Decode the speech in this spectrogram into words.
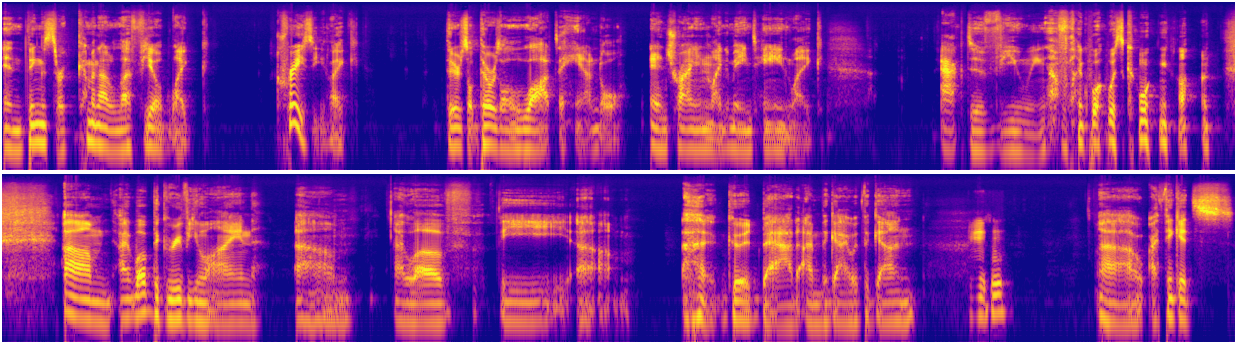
and things are coming out of left field like crazy. Like there's there was a lot to handle and try and like maintain like active viewing of like what was going on. Um, I love the groovy line. Um, I love the um, good, bad. I'm the guy with the gun. Mhm. Uh, I think it's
